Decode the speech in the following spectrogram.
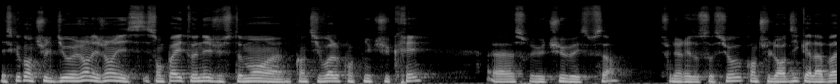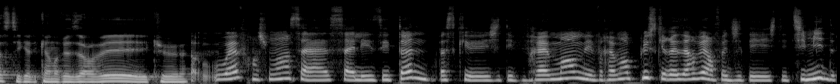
Est-ce que quand tu le dis aux gens, les gens ils, sont pas étonnés justement euh, quand ils voient le contenu que tu crées? Euh, sur YouTube et tout ça, sur les réseaux sociaux, quand tu leur dis qu'à la base t'es quelqu'un de réservé et que ouais franchement ça ça les étonne parce que j'étais vraiment mais vraiment plus que réservé en fait j'étais j'étais timide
